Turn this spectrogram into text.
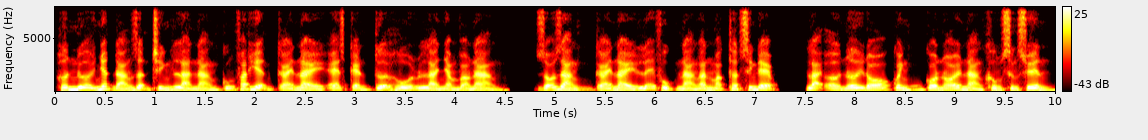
Hơn nữa nhất đáng giận chính là nàng cũng phát hiện cái này Esken tựa hồ là nhằm vào nàng. Rõ ràng cái này lễ phục nàng ăn mặc thật xinh đẹp, lại ở nơi đó quanh co nói nàng không xứng xuyên,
